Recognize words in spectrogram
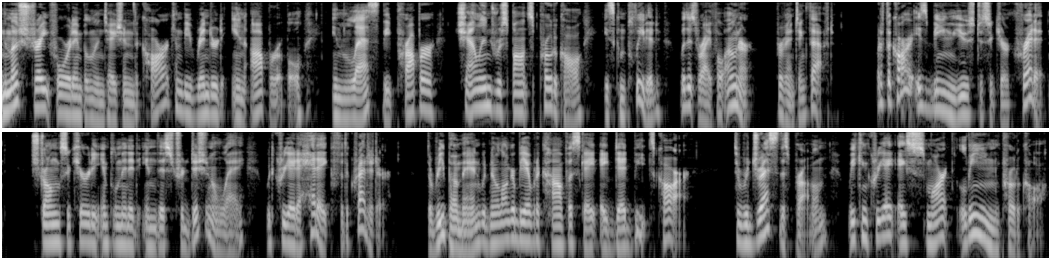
In the most straightforward implementation, the car can be rendered inoperable unless the proper challenge response protocol is completed with its rightful owner, preventing theft. But if the car is being used to secure credit, Strong security implemented in this traditional way would create a headache for the creditor. The repo man would no longer be able to confiscate a deadbeat's car. To redress this problem, we can create a smart lien protocol.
